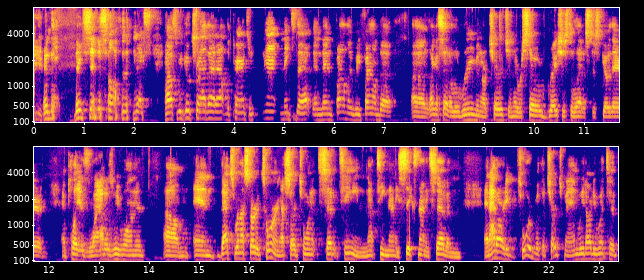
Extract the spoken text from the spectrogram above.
and they'd send us on to the next house. We'd go try that out, and the parents would nah, nix that, and then finally we found a. Uh, like I said, a little room in our church, and they were so gracious to let us just go there and, and play as loud as we wanted. Um, and that's when I started touring. I started touring at 17, 1996, 97 and I'd already toured with a church band. We'd already went to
